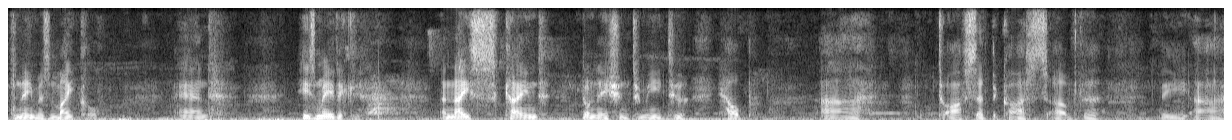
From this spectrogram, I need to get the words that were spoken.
his name is Michael, and he's made a, a nice, kind donation to me to help uh, to offset the costs of the the uh,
